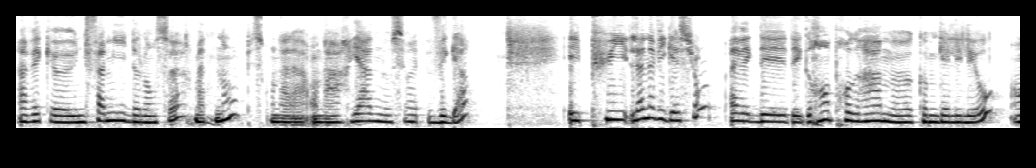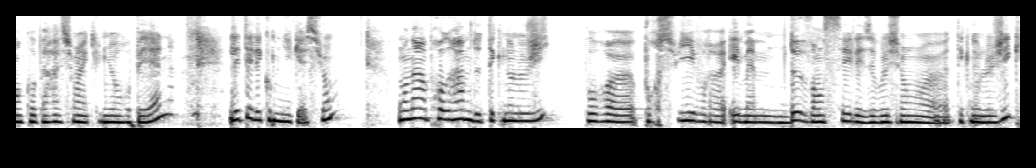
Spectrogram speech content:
avec une famille de lanceurs maintenant puisqu'on a on a Ariane aussi Vega. Et puis la navigation avec des, des grands programmes comme Galileo en coopération avec l'Union européenne, les télécommunications, on a un programme de technologie pour euh, poursuivre et même devancer les évolutions euh, technologiques.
